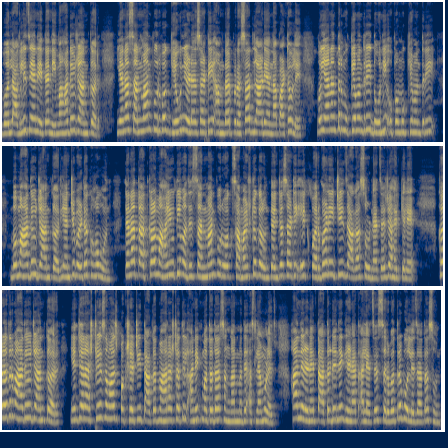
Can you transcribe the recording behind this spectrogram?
व लागलीच या नेत्यांनी महादेव जानकर यांना सन्मानपूर्वक घेऊन येण्यासाठी आमदार प्रसाद लाड यांना पाठवले व यानंतर मुख्यमंत्री दोन्ही उपमुख्यमंत्री व महादेव जानकर यांची बैठक होऊन त्यांना तात्काळ महायुतीमध्ये सन्मानपूर्वक समाविष्ट करून त्यांच्यासाठी एक परभणीची जागा सोडण्याचे जाहीर केले. खरं तर महादेव जानकर यांच्या राष्ट्रीय समाज पक्षाची ताकद महाराष्ट्रातील अनेक मतदारसंघांमध्ये असल्यामुळेच हा निर्णय तातडीने घेण्यात आल्याचे सर्वत्र बोलले जात असून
